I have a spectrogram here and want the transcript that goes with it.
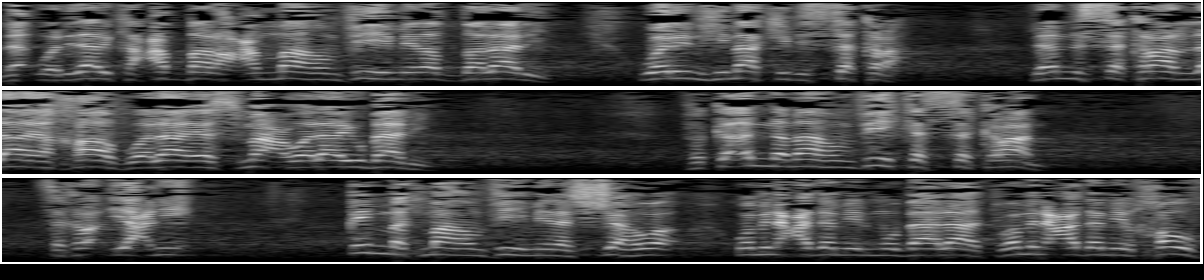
لا ولذلك عبر عما هم فيه من الضلال والانهماك بالسكرة. لأن السكران لا يخاف ولا يسمع ولا يبالي. فكأن ما هم فيه كالسكران. سكران يعني قمة ما هم فيه من الشهوة ومن عدم المبالاة ومن عدم الخوف.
